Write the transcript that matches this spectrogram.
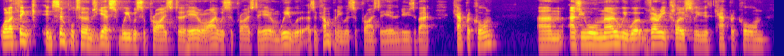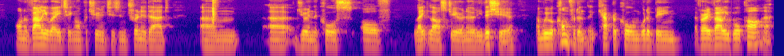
Well, I think in simple terms, yes, we were surprised to hear, or I was surprised to hear, and we were, as a company, were surprised to hear the news about Capricorn. Um, as you all know, we work very closely with Capricorn on evaluating opportunities in Trinidad um, uh, during the course of late last year and early this year. And we were confident that Capricorn would have been a very valuable partner.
